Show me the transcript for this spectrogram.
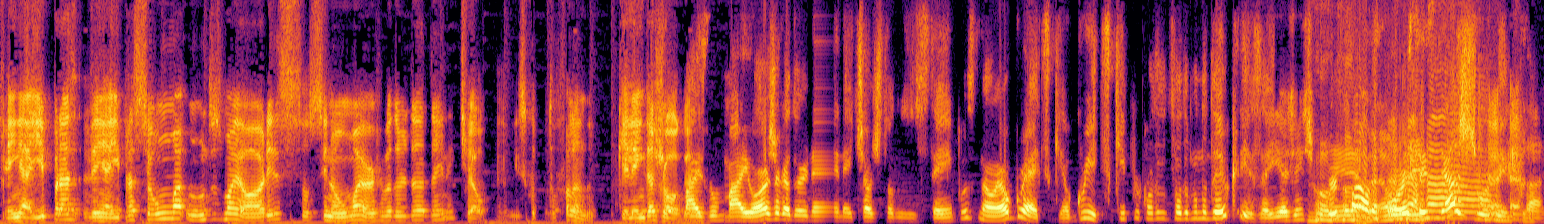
vem aí pra, vem aí pra ser uma, um dos maiores, ou se não o maior jogador da, da NHL. É isso que eu tô falando. Porque ele ainda joga. Mas o maior jogador da NHL de todos os tempos não é o Gretzky, é o Gretzky por conta de todo mundo deu Cris. Aí a gente, por é, favor, é vocês me ajudem, cara.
